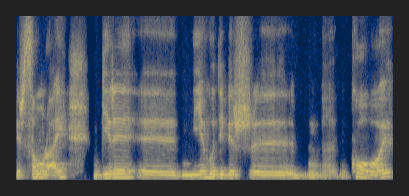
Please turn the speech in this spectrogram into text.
bir samuray, biri Yahudi bir kovboy,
